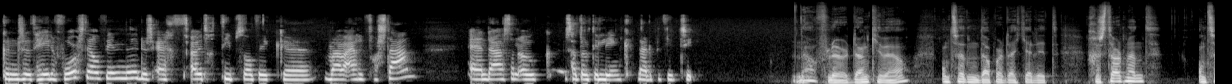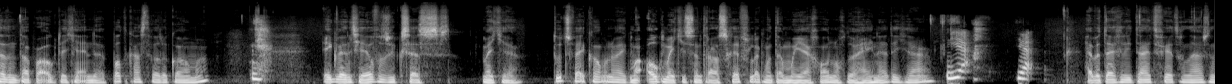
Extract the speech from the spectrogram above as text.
kunnen ze het hele voorstel vinden. Dus echt uitgetypt wat ik, eh, waar we eigenlijk voor staan. En daar staan ook, staat ook de link naar de petitie. Nou, Fleur, dankjewel. Ontzettend dapper dat jij dit gestart bent. Ontzettend dapper ook dat je in de podcast wilde komen. Ik wens je heel veel succes met je toetsweek komende week, maar ook met je centraal schriftelijk, want daar moet jij gewoon nog doorheen hè, dit jaar. Ja, ja. Hebben we tegen die tijd 40.000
